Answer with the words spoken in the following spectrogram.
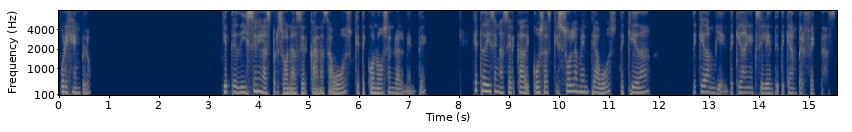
Por ejemplo, ¿qué te dicen las personas cercanas a vos que te conocen realmente? ¿Qué te dicen acerca de cosas que solamente a vos te queda, te quedan bien, te quedan excelentes, te quedan perfectas?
